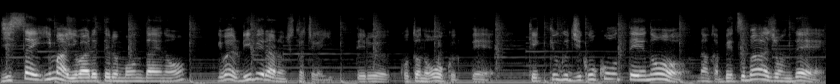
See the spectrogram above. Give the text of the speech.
実際今言われてる問題のいわゆるリベラルの人たちが言ってることの多くって結局自己肯定のなんか別バージョンで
